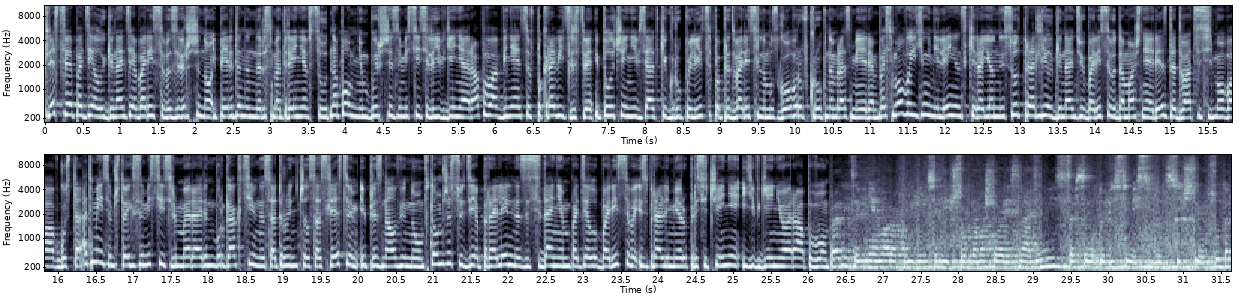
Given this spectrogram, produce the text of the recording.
Следствие по делу Геннадия Борисова завершено и передано на рассмотрение в суд. Напомним, бывший заместитель Евгения Арапова обвиняется в покровительстве и получении взятки группы лиц по предварительному сговору в крупном размере. 8 июня Ленинский районный суд продлил Геннадию Борисову домашний арест до 27 августа. Отметим, что экс-заместитель мэра Оренбурга активно сотрудничал со следствием и признал вину. В том же суде параллельно с заседанием по делу Борисова избрали меру пресечения и Евгению Арапову. Продлить обвиняемому Арапову Евгению Сергеевичу срок домашнего ареста на один месяц, а всего до 10 месяцев 24 суток,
